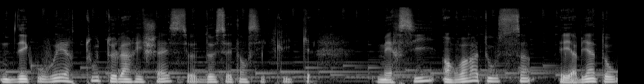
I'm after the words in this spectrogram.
découvrir toute la richesse de cette encyclique. Merci, au revoir à tous et à bientôt.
